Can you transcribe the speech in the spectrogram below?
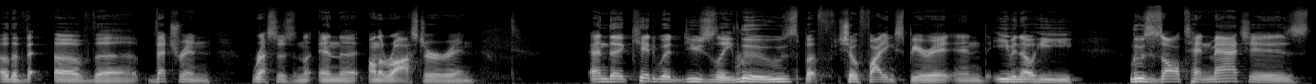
of the of the veteran wrestlers in the, in the on the roster and and the kid would usually lose but show fighting spirit and even though he loses all 10 matches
